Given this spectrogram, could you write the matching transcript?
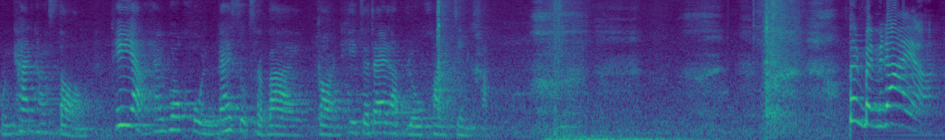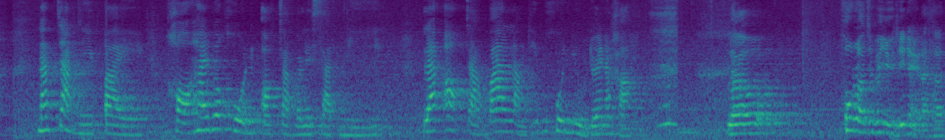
คุณท่านทั้งสอง ที่อยากให้พวกคุณได้สุขสบายก่อนที่จะได้รับรู้ความจริงค่ะ เป็นไปไม่ได้อะนับจากนี้ไปขอให้พวกคุณออกจากบริษัทนี้ และออกจากบ้านหลังที่พวกคุณอยู่ด้วยนะคะ แล้วพวกเราจะไปอยู่ที่ไหนล่ะครับ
